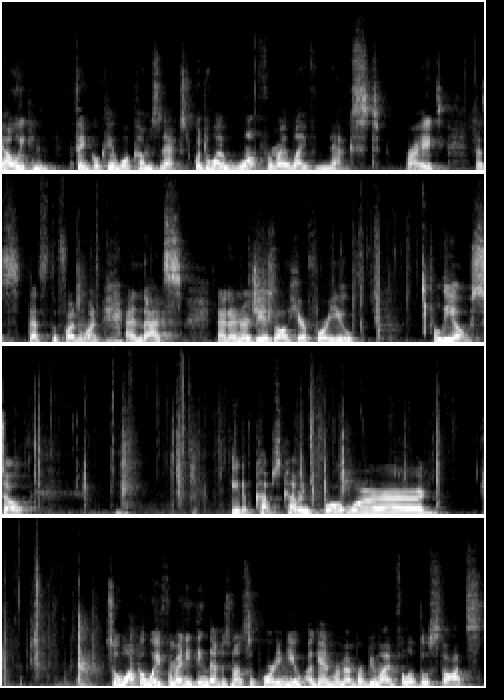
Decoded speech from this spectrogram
now we can think, okay, what comes next? What do I want for my life next? Right? That's that's the fun one. And that's that energy is all here for you, Leo. So Eight of Cups coming forward. So walk away from anything that is not supporting you. Again, remember, be mindful of those thoughts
